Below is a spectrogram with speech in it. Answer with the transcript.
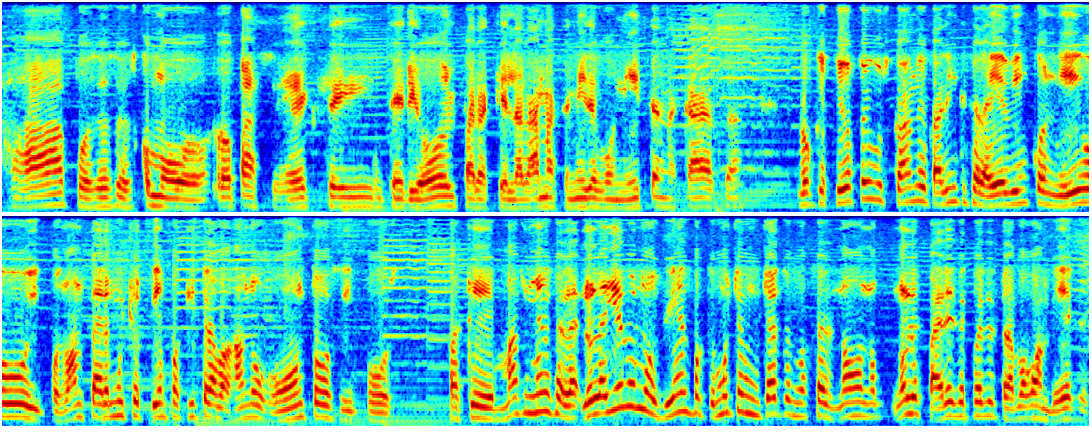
Ah, pues eso es como ropa sexy, interior, para que la dama se mire bonita en la casa. Lo que yo estoy buscando es alguien que se la lleve bien conmigo y pues vamos a estar mucho tiempo aquí trabajando juntos y pues para que más o menos la, lo la llevemos bien porque muchos muchachos no, no, no, no les parece después del trabajo a veces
